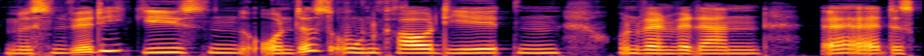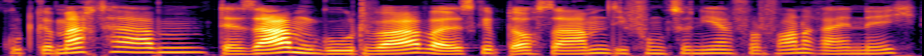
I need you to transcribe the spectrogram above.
müssen wir die gießen und das Unkraut jäten. Und wenn wir dann äh, das gut gemacht haben, der Samen gut war, weil es gibt auch Samen, die funktionieren von vornherein nicht.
